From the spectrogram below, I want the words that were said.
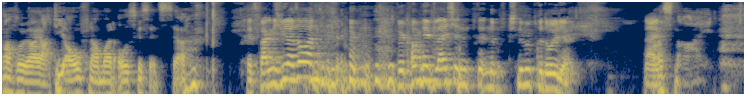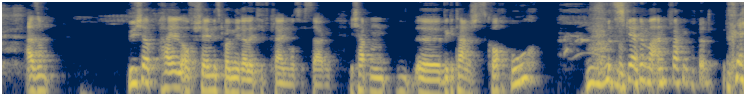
Ach so, ja, ja, die Aufnahme hat ausgesetzt, ja. Jetzt fang nicht wieder so an. wir kommen hier gleich in, in eine schlimme Bredouille. Nein. Was? Nein. Also Bücherpile of Shame ist bei mir relativ klein, muss ich sagen. Ich habe ein äh, vegetarisches Kochbuch. was ich gerne mal anfangen würde.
